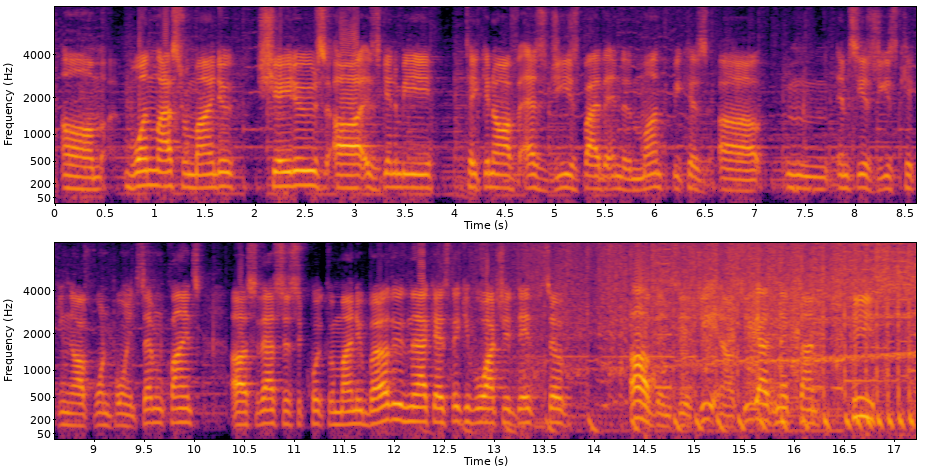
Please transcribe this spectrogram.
Um, one last reminder, Shaders, uh, is gonna be taking off SGs by the end of the month because, uh, MCSG mm, is kicking off 1.7 clients. Uh, so that's just a quick reminder. But other than that, guys, thank you for watching today's episode of MCSG, and I'll see you guys next time. Peace!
